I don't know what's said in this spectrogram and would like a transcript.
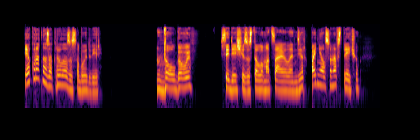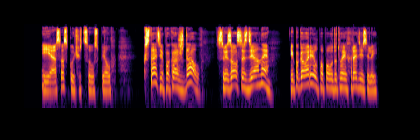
и аккуратно закрыла за собой дверь. «Долго вы?» Сидящий за столом отца Эландир поднялся навстречу. «Я соскучиться успел. Кстати, пока ждал, связался с Диане и поговорил по поводу твоих родителей.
